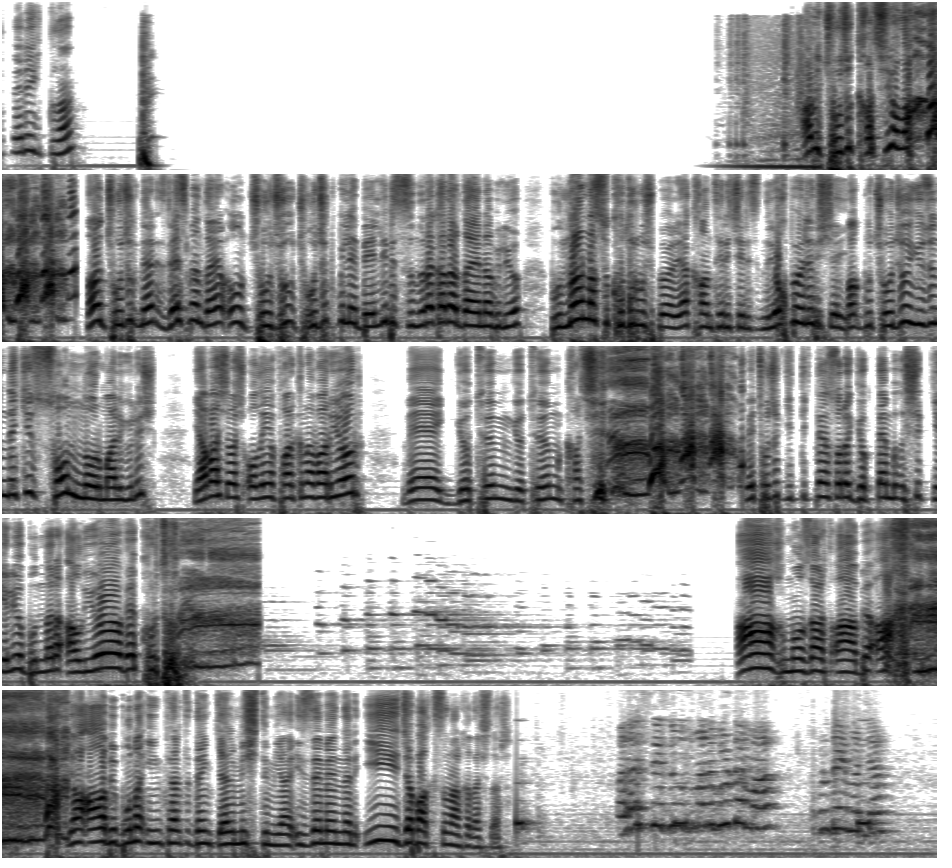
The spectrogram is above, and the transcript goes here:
Çocuk nereye gitti lan? Abi çocuk kaçıyor lan. lan çocuk nerede? Resmen dayan... Oğlum çocuğu, çocuk bile belli bir sınıra kadar dayanabiliyor. Bunlar nasıl kudurmuş böyle ya kanter içerisinde? Yok böyle bir şey. Bak bu çocuğun yüzündeki son normal gülüş. Yavaş yavaş olayın farkına varıyor. Ve götüm götüm kaçıyor. ve çocuk gittikten sonra gökten bir ışık geliyor. Bunları alıyor ve kurtuluyor. Ah Mozart abi ah. ya abi buna internette denk gelmiştim ya. İzlemeyenler iyice baksın arkadaşlar. Anestezi uzmanı burada mı? Buradayım hocam.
